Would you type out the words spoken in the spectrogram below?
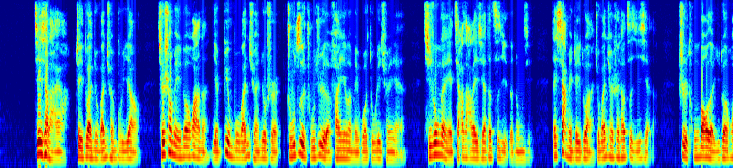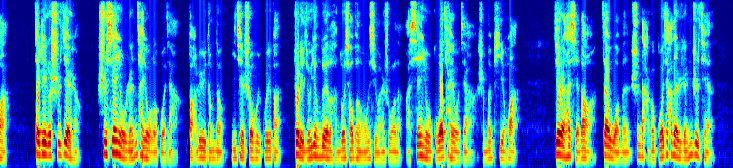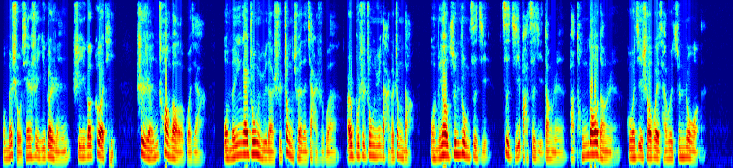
接下来啊，这一段就完全不一样了。其实上面一段话呢，也并不完全就是逐字逐句的翻译了美国独立宣言，其中呢也夹杂了一些他自己的东西。但下面这一段就完全是他自己写的，致同胞的一段话：在这个世界上，是先有人才有了国家、法律等等一切社会规范。这里就应对了很多小粉红喜欢说的啊，先有国才有家，什么屁话。接着他写道啊，在我们是哪个国家的人之前，我们首先是一个人，是一个个体，是人创造了国家。我们应该忠于的是正确的价值观，而不是忠于哪个政党。我们要尊重自己，自己把自己当人，把同胞当人，国际社会才会尊重我们。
